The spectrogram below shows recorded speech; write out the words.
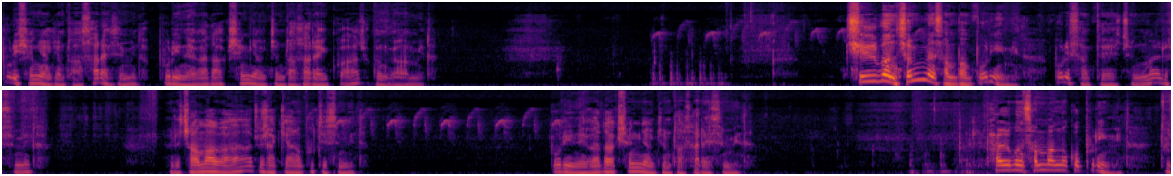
뿌리 생양점 다 살아있습니다. 뿌리 네가닥 생양점 다 살아있고 아주 건강합니다. 7번 전면 3반 뿌리입니다. 뿌리 상태 정말 좋습니다. 그리고 자마가 아주 작게 하나 붙어 있습니다. 뿌리 네가닥 생장점 다 살아있습니다. 8번 3반 놓고 뿌리입니다. 두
